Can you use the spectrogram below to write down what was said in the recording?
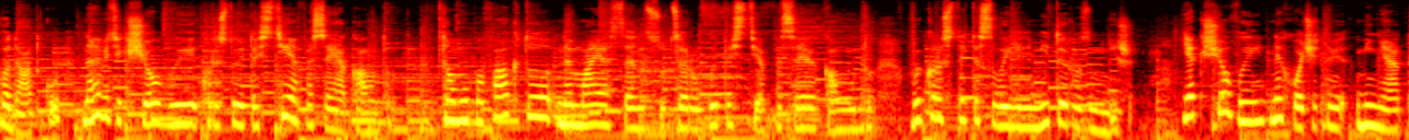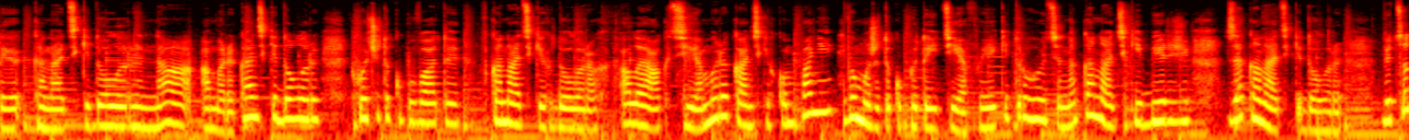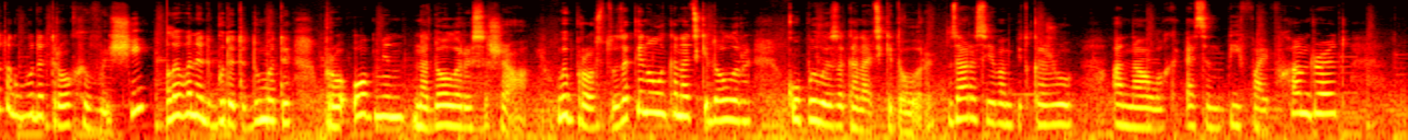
податку, навіть якщо ви користуєтесь TFSA аккаунтом. Тому по факту немає сенсу це робити з TFSA аккаунту. Використайте свої ліміти розумніше. Якщо ви не хочете міняти канадські долари на американські долари, хочете купувати в канадських доларах, але акції американських компаній, ви можете купити ETF, які торгуються на канадській біржі за канадські долари. Відсоток буде трохи вищий, але ви не будете думати про обмін на долари США. Ви просто закинули канадські долари, купили за канадські долари. Зараз я вам підкажу аналог S&P 500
